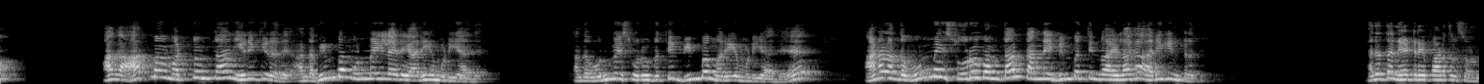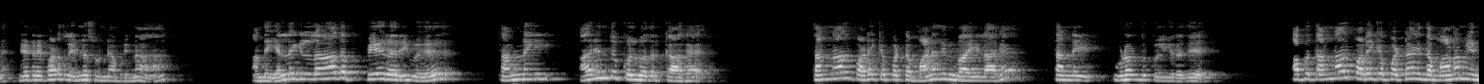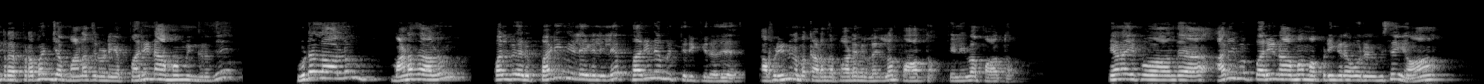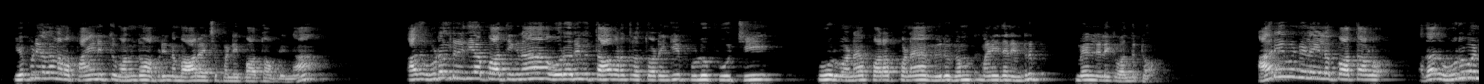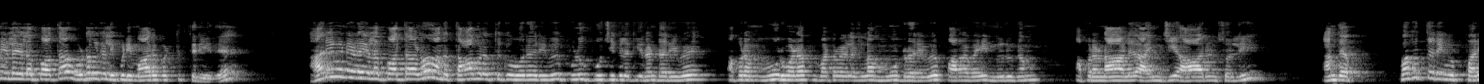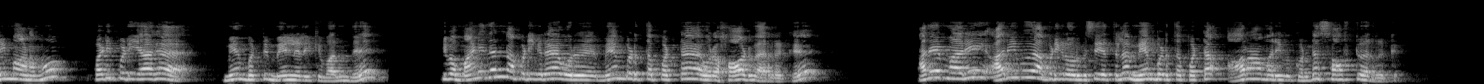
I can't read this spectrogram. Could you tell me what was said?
அங்க ஆத்மா மட்டும்தான் இருக்கிறது. அந்த பிம்பம் உண்மையில அதை அறிய முடியாது. அந்த உண்மை சுரூபத்தை பிம்பம் அறிய முடியாது. ஆனால் அந்த உண்மை சுரூபம் தான் தன்னை பிம்பத்தின் வாயிலாக அறிகின்றது. அதைத்தான் நேற்றைய பாடத்தில் சொன்னேன். நேற்றைய பாடத்தில் என்ன சொன்னேன் அப்படின்னா அந்த எல்லையில்லாத பேரறிவு தன்னை அறிந்து கொள்வதற்காக தன்னால் படைக்கப்பட்ட மனதின் வாயிலாக தன்னை உணர்ந்து கொள்கிறது. அப்ப தன்னால் படைக்கப்பட்ட இந்த மனம் என்ற பிரபஞ்ச மனதினுடைய பரிணாமம்ங்கிறது உடலாலும் மனதாலும் பல்வேறு படிநிலைகளிலே பரிணமித்திருக்கிறது அப்படின்னு நம்ம கடந்த பாடங்கள்ல எல்லாம் பார்த்தோம். தெளிவா பார்த்தோம். ஏன்னா இப்போ அந்த அறிவு பரிணாமம் அப்படிங்கிற ஒரு விஷயம் எப்படியெல்லாம் நம்ம பயணித்து வந்தோம் அப்படின்னு நம்ம ஆராய்ச்சி பண்ணி பார்த்தோம் அப்படின்னா அது உடல் ரீதியா பாத்தீங்கன்னா ஒரு அறிவு தாவரத்துல தொடங்கி புழு பூச்சி ஊர்வன பரப்பன மிருகம் மனிதன் என்று மேல்நிலைக்கு வந்துட்டோம். அறிவு நிலையில பார்த்தாலும் அதாவது உருவ நிலையில பார்த்தா உடல்கள் இப்படி மாறுபட்டு தெரியுது. அறிவு நிலையில பார்த்தாலும் அந்த தாவரத்துக்கு ஒரு அறிவு புழு பூச்சிகளுக்கு இரண்டு அறிவு அப்புறம் ஊர்வன மற்றவைகளுக்கெல்லாம் மூன்று அறிவு பறவை மிருகம் அப்புறம் நாலு அஞ்சு ஆறுன்னு சொல்லி அந்த பகுத்தறிவு பரிமாணமும் படிப்படியாக மேம்பட்டு மேல்நிலைக்கு வந்து இப்ப மனிதன் அப்படிங்கிற ஒரு மேம்படுத்தப்பட்ட ஒரு ஹார்ட்வேர் இருக்கு. அதே மாதிரி அறிவு அப்படிங்கிற ஒரு விஷயத்துல மேம்படுத்தப்பட்ட ஆறாம் அறிவு கொண்ட சாஃப்ட்வேர் இருக்கு.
